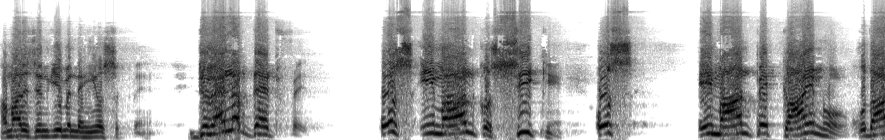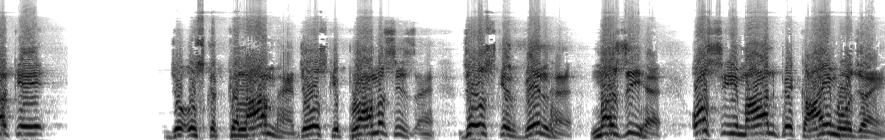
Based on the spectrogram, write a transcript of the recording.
ہماری زندگی میں نہیں ہو سکتے ہیں؟ ڈیولپ دیٹ فیس اس ایمان کو سیکھیں، اس ایمان پہ قائم ہو۔ خدا کے جو اس کا کلام ہے، جو اس کی پرومسز ہیں، جو اس کے ول ہے، مرضی ہے، اس ایمان پہ قائم ہو جائیں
